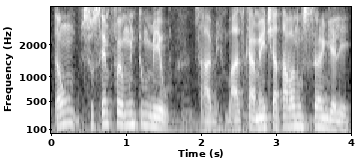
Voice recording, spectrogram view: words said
Então, isso sempre foi muito meu, sabe? Basicamente já tava no sangue ali.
